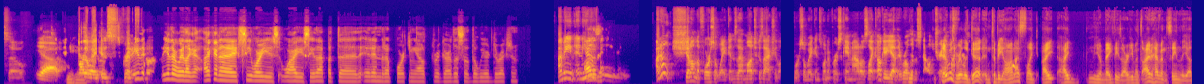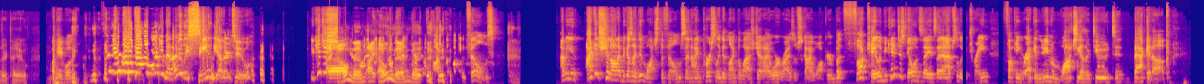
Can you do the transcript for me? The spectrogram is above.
so Yeah. By the way, his script. Either- for- Either way, like I can uh, see where you why you say that, but uh, it ended up working out regardless of the weird direction. I mean, and here's Honestly, I don't shit on the Force Awakens that much because I actually liked Force Awakens when it first came out. I was like, okay, yeah, they rolled the nostalgia train. It was really ass. good, and to be honest, like I I you know make these arguments. I haven't seen the other two. Okay, well, you don't have a valid argument. I've at least seen the other two. You can't just I shit own them. I own them, but- even watch the fucking films. I mean, I can shit on it because I did watch the films, and I personally didn't like the Last Jedi or Rise of Skywalker. But fuck, Caleb, you can't just go and say it's an absolute train fucking wreck, and you didn't even watch the other two to back it up.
